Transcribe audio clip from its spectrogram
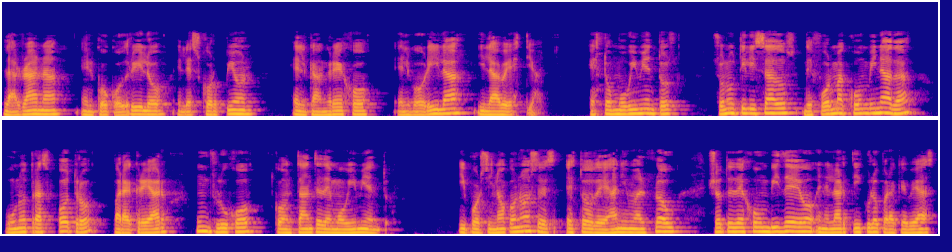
la rana, el cocodrilo, el escorpión, el cangrejo, el gorila y la bestia. Estos movimientos son utilizados de forma combinada uno tras otro para crear un flujo constante de movimiento. Y por si no conoces esto de Animal Flow, yo te dejo un video en el artículo para que veas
